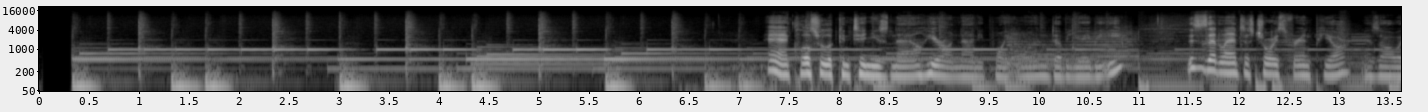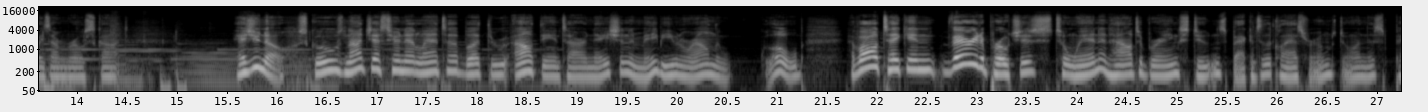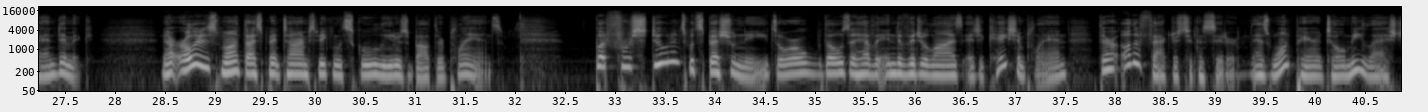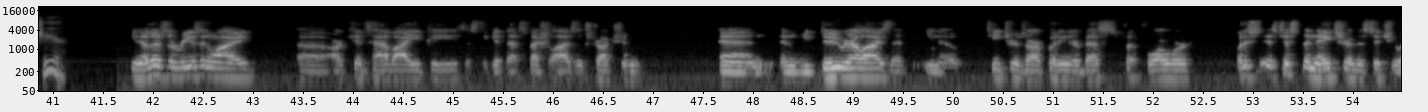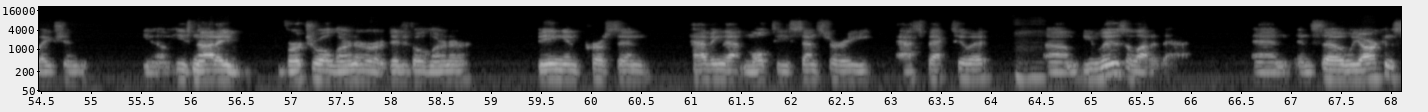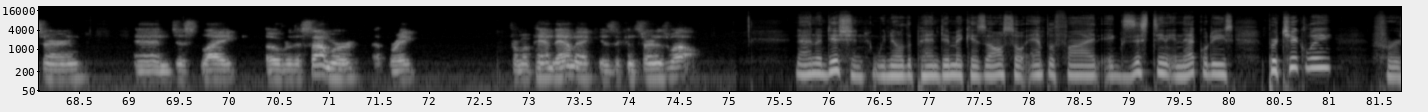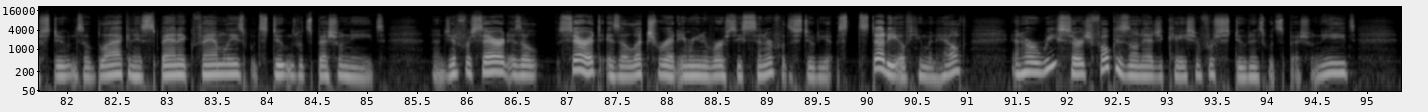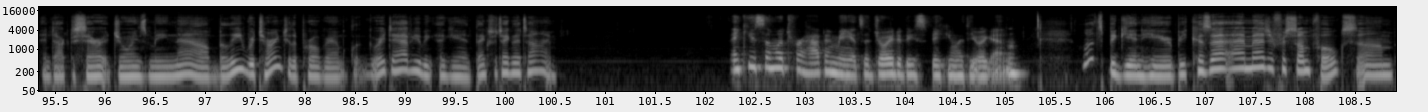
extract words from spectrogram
And Closer Look continues now here on 90.1 WABE. This is Atlanta's Choice for NPR. As always, I'm Rose Scott. As you know, schools, not just here in Atlanta, but throughout the entire nation and maybe even around the globe, have all taken varied approaches to when and how to bring students back into the classrooms during this pandemic. Now, earlier this month, I spent time speaking with school leaders about their plans. But for students with special needs or those that have an individualized education plan, there are other factors to consider, as one parent told me last year. You know, there's a reason why uh, our kids have IEPs is to get that specialized instruction, and and we do realize that you know teachers are putting their best foot forward, but it's it's just the nature of the situation. You know, he's not a virtual learner or digital learner. Being in person having that multi-sensory aspect to it, mm-hmm. um, you lose a lot of that. And and so we are concerned, and just like over the summer, a break from a pandemic is a concern as well. Now, in addition, we know the pandemic has also amplified existing inequities, particularly for students of Black and Hispanic families with students with special needs. Now, Jennifer Sarrett is a Sarrett is a lecturer at Emory University Center for the Studio, Study of Human Health, and her research focuses on education for students with special needs. And Dr. Sarrett joins me now, I believe, returning to the program. Great to have you again. Thanks for taking the time. Thank you so much for having me. It's a joy to be speaking with you again. Let's begin here because I, I imagine for some folks, um,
